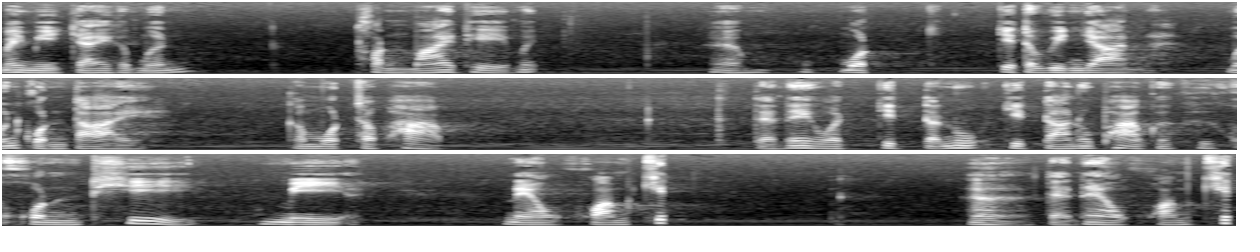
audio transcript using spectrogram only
ไม่มีใจก็เหมือนท่อนไม้ที่ไม่หมดจิตวิญญาณ เหมือนคนตายก็หมดสภาพ แต่เรียกว่าจิตนุจิตานุภาพก็คือคนที่มีแนวความคิดแต่แนวความคิด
